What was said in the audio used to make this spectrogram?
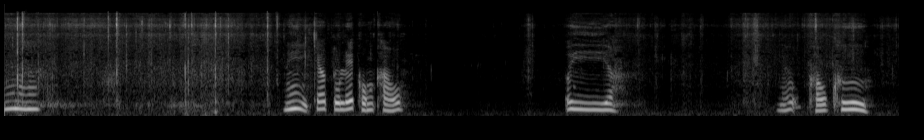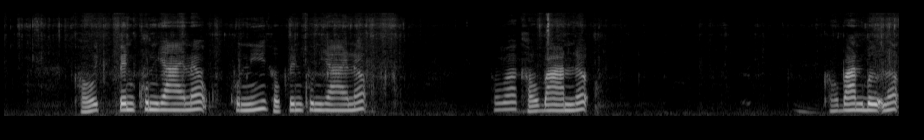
นี่นะคะ นี่ เจ้าตัวเล็กของเขาเอ้ยแล้วเขาคือ เขาเป็นคุณยายแล้ว คนนี้เขาเป็นคุณยายแล้ว เพราะว่าเขาบานแล้ว เขาบานเบอะแล้ว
